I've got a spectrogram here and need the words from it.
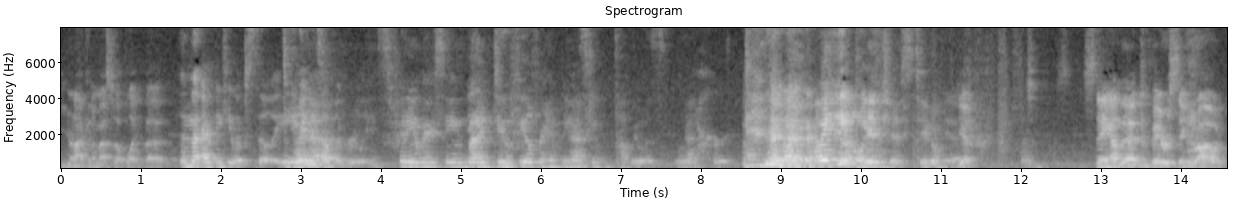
you're not gonna mess up like that? and that, I think he looked silly. He made himself look really. it's pretty embarrassing, but I do feel for him because he probably was a little hurt. I Wait, was a anxious too. Yeah. Staying on that embarrassing route,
